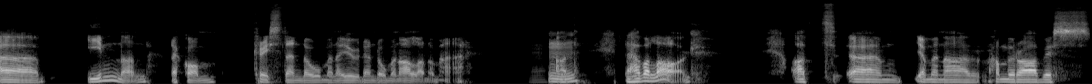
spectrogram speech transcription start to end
uh, innan det kom kristendomen och judendomen och alla de här. Mm. Det här var lag. Att, um, jag menar, Hammurabis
